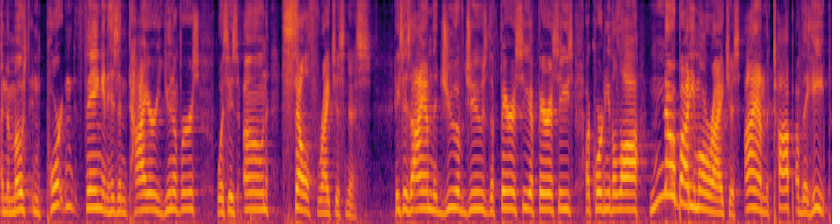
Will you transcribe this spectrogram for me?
And the most important thing in his entire universe was his own self righteousness. He says, I am the Jew of Jews, the Pharisee of Pharisees. According to the law, nobody more righteous. I am the top of the heap.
